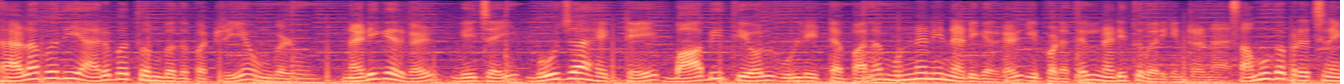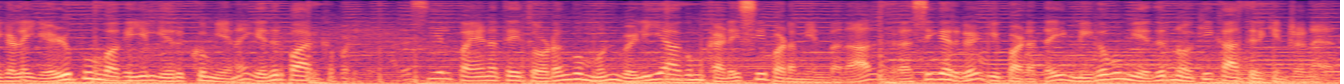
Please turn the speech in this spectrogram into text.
தளபதி அறுபத்தொன்பது பற்றிய உங்கள் நடிகர்கள் விஜய் பூஜா ஹெக்டே பாபி தியோல் உள்ளிட்ட பல முன்னணி நடிகர்கள் இப்படத்தில் நடித்து வருகின்றனர். சமூக பிரச்சனைகளை எழுப்பும் வகையில் இருக்கும் என எதிர்பார்க்கப்படுகிறது. அரசியல் பயணத்தை தொடங்கும் முன் வெளியாகும் கடைசி படம் என்பதால் ரசிகர்கள் இப்படத்தை மிகவும் எதிர்நோக்கி காத்திருக்கின்றனர்.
